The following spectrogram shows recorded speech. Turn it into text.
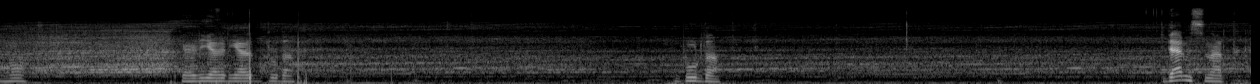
Aha. Geldi geldi geldi burada. Burada. Gider misin artık?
